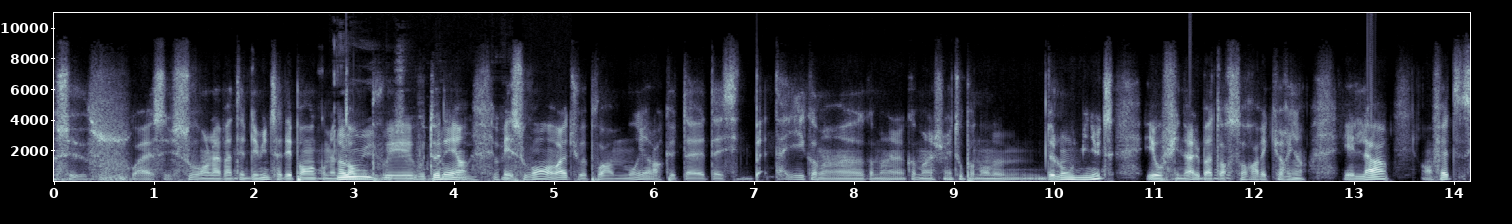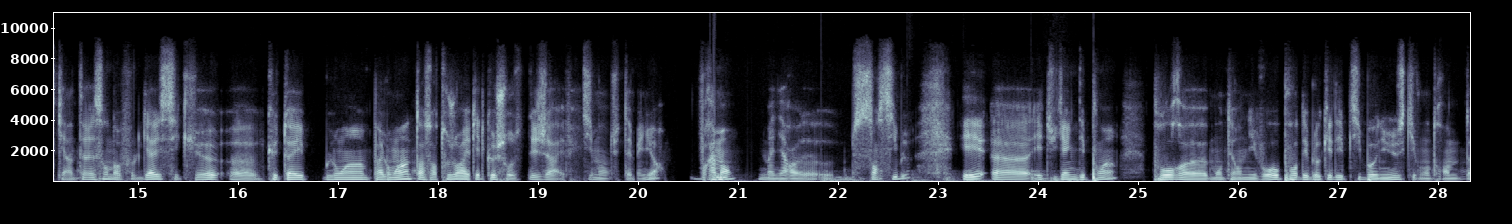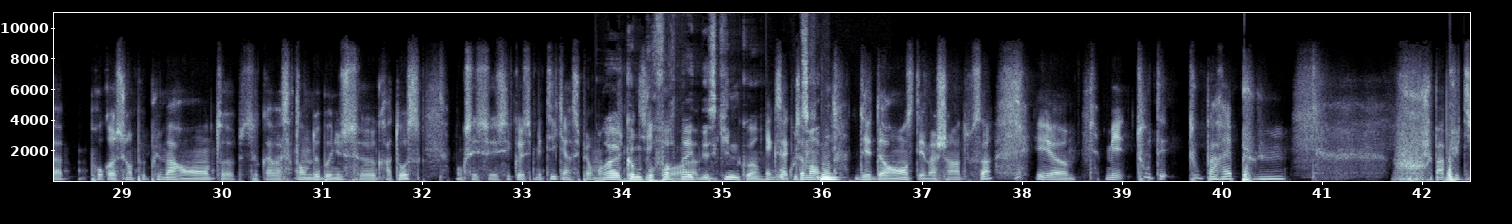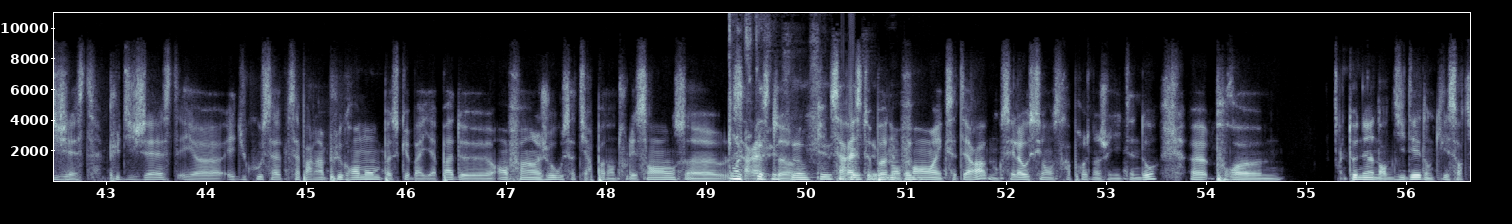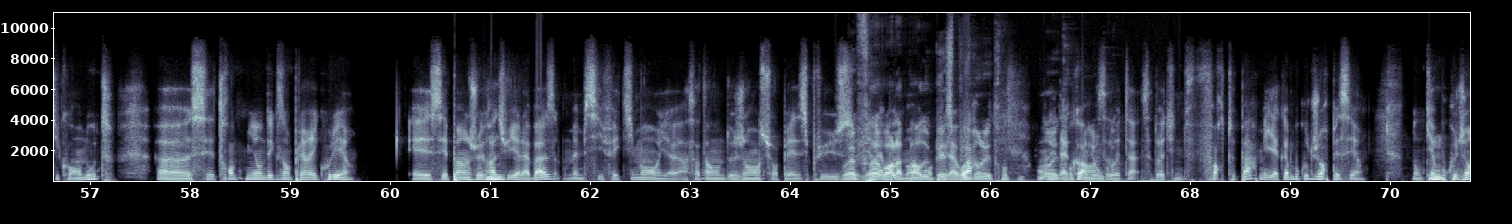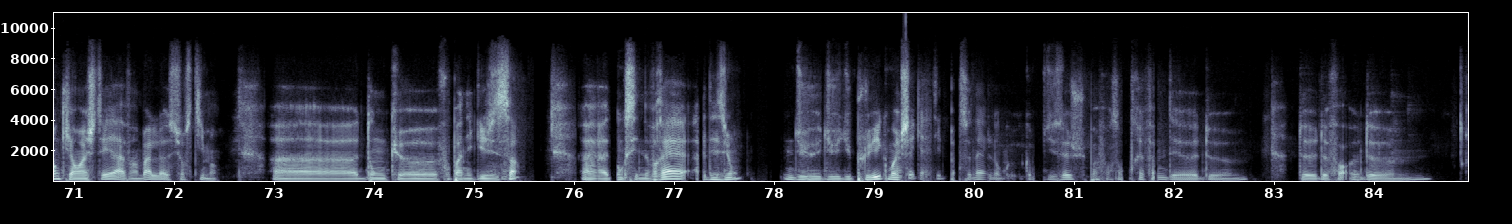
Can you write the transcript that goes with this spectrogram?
c'est, pff, ouais, c'est souvent la vingtaine de minutes, ça dépend combien de Ah temps oui, vous pouvez vous plus hein. Mais souvent, voilà, tu vas pouvoir mourir alors que tu as, essayé de batailler comme un, comme un, comme un chien et tout pendant de, de longues minutes, et au final, bah, t'en ressors avec rien. Et là, en fait, ce qui est intéressant dans Fall Guys, c'est que euh, que tu ailles loin, pas loin, t'en sors toujours avec quelque chose. Déjà, effectivement, tu t'améliores, vraiment, de manière euh, sensible, et, euh, et tu gagnes des points pour euh, monter en niveau, pour débloquer des petits bonus qui vont te rendre ta progression un peu plus marrante, parce qu'il y a un certain nombre de bonus gratos. Donc c'est- cosmétique, hein, c'est purement Ouais, comme pour Fortnite, des skins, quoi. De Exactement, skins. des danses, des machins, tout ça. Et mais tout est tout paraît plus je sais pas plus digeste, plus digeste et, euh, et du coup ça, ça parle à un plus grand nombre parce que bah il y a pas de enfin un jeu où ça tire pas dans tous les sens, euh, Ouais, ça reste euh, ça à reste bon pas enfant, etc. Donc c'est là aussi on se rapproche d'un jeu Nintendo. Euh, pour euh, donner un ordre d'idée, donc il est sorti quoi en août, euh, c'est 30 millions d'exemplaires écoulés. hein. Et c'est pas un jeu Mhm. gratuit à la base, même si effectivement il y a un certain nombre de gens sur PS Plus. Ouais, via faudrait avoir la part de PS Plus dans les 30 On dans est les 30 d'accord, hein, ça, doit être, ça doit être une forte part, mais il y a quand même beaucoup de joueurs PC. hein. Donc il y a Mm. beaucoup de gens qui ont acheté à 20 balles sur Steam. Euh, donc euh, faut pas négliger ça. Euh, donc c'est une vraie adhésion du, du, du public. Moi je sais qu'à titre personnel, donc comme je disais, je suis pas forcément très fan de, de, de, de-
